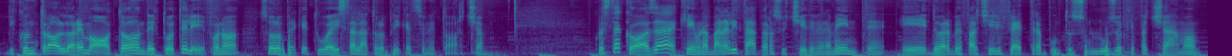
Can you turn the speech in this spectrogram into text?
di controllo remoto del tuo telefono solo perché tu hai installato l'applicazione Torcia. Questa cosa, che è una banalità, però succede veramente e dovrebbe farci riflettere appunto sull'uso che facciamo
